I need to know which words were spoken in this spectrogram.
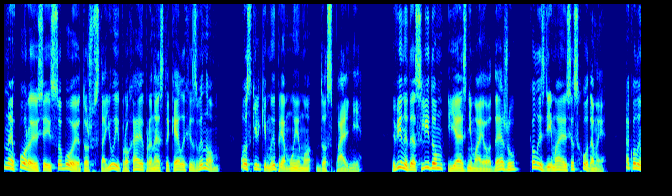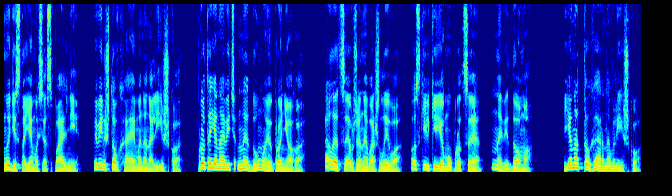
не впораюся із собою, тож встаю і прохаю принести келихи з вином, оскільки ми прямуємо до спальні. Він іде слідом, я знімаю одежу, коли здіймаюся сходами, а коли ми дістаємося спальні, він штовхає мене на ліжко, проте я навіть не думаю про нього. Але це вже не важливо, оскільки йому про це невідомо. Я надто гарна в ліжку,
